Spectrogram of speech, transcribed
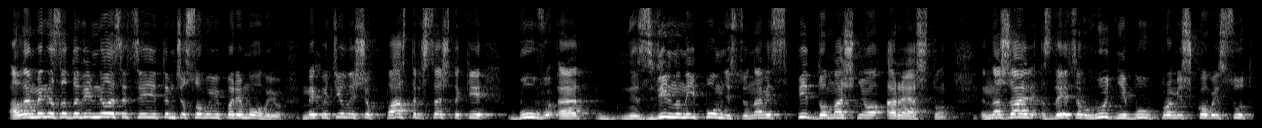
Але ми не задовільнилися цією тимчасовою перемогою. Ми хотіли, щоб пастир все ж таки був е, звільнений повністю, навіть з під домашнього арешту. На жаль, здається, в грудні був проміжковий суд.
